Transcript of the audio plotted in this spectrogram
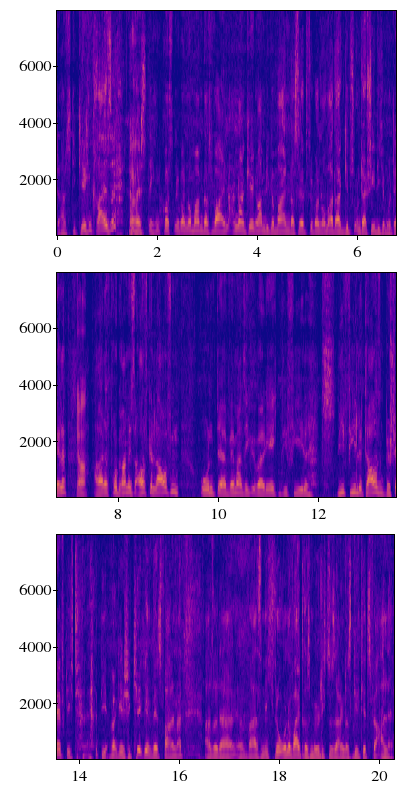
dass die Kirchenkreise die Ja. restlichen Kosten übernommen haben. Das war in anderen Kirchen, haben die Gemeinden das selbst übernommen. Da gibt es unterschiedliche Modelle. Ja. Aber das Programm ist ausgelaufen. Und äh, wenn man sich überlegt, wie, viel, wie viele tausend beschäftigt die evangelische Kirche in Westfalen hat, also da äh, war es nicht so ohne weiteres möglich zu sagen, das gilt jetzt für alle.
